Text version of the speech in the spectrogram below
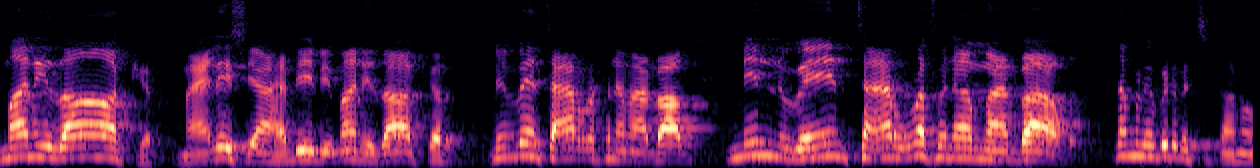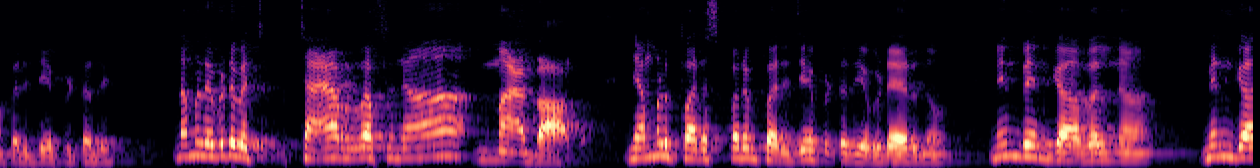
മനിതാക്കിർ മാലേഷ്യ ഹബീബി മനിതാക്കിർ മിൻ വേൻ താറഫന മബാദ് മിൻ വേൻ താറഫന മബാദ് നമ്മൾ എവിടെ വെച്ചിട്ടാണോ പരിചയപ്പെട്ടത്? നമ്മൾ എവിടെ വെച്ച് താറഫന മബാദ് നമ്മൾ പരസ്പരം പരിചയപ്പെട്ടത് എവിടെയായിരുന്നു? മിൻ വേൻ ഗാബൽന മിൻ ഗാ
